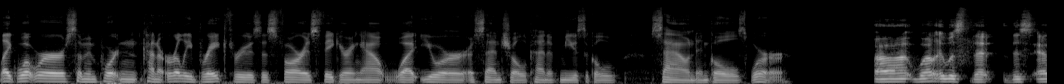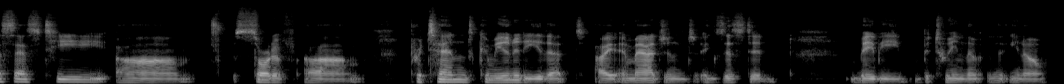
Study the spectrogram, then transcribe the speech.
like what were some important kind of early breakthroughs as far as figuring out what your essential kind of musical sound and goals were? Uh, well, it was that this SST um, sort of um, pretend community that I imagined existed maybe between the, the you know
